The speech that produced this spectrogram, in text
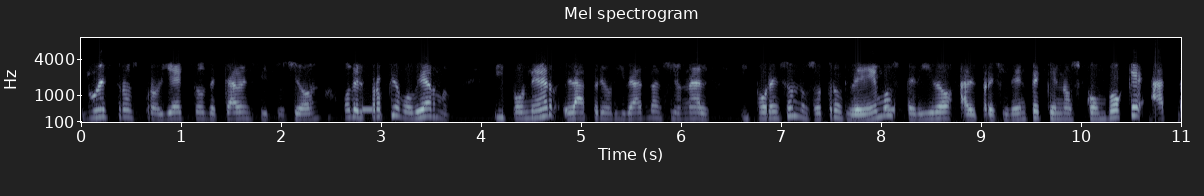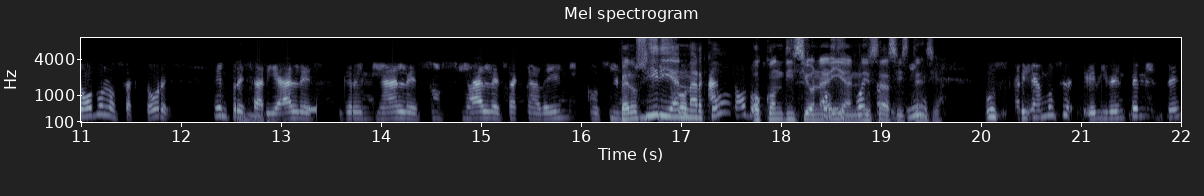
nuestros proyectos de cada institución o del propio gobierno y poner la prioridad nacional. Y por eso nosotros le hemos pedido al presidente que nos convoque a todos los actores, empresariales, gremiales, sociales, académicos. ¿Pero sí irían, Marco, o condicionarían esa asistencia? Buscaríamos, evidentemente,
